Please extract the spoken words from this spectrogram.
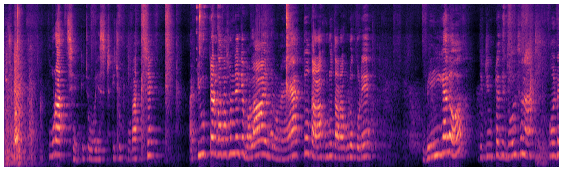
কিছু পোড়াচ্ছে, কিছু ওয়েস্ট কিছু পোড়াচ্ছে। আর টিউবটার কথা সঞ্জয়কে বলাই হলো না। এত তাড়াহুড়ো তাড়াহুড়ো করে বেরিয়ে গেল, যে টিউবটা যে জ্বলছে না ওটা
